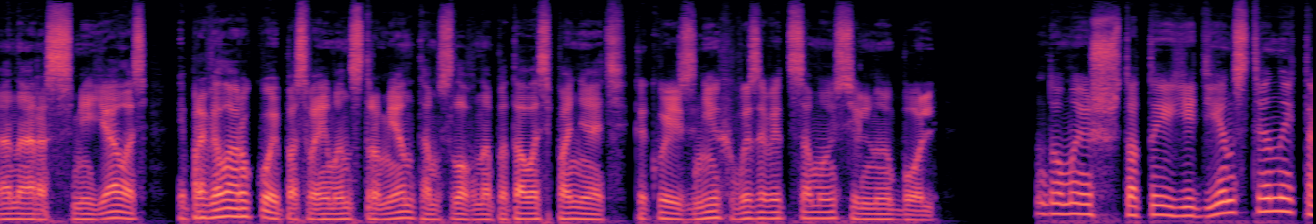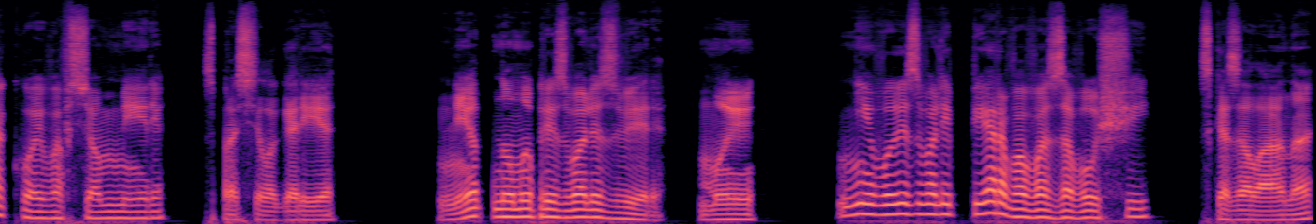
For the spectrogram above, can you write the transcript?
Она рассмеялась и провела рукой по своим инструментам, словно пыталась понять, какой из них вызовет самую сильную боль. «Думаешь, что ты единственный такой во всем мире?» — спросила Гория. «Нет, но мы призвали зверя. Мы...» «Не вызвали первого зовущий», — сказала она,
